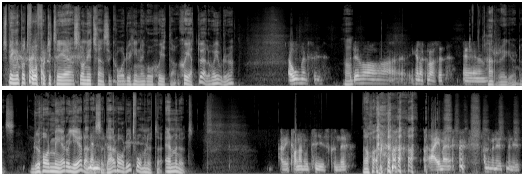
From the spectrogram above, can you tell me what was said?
Springer på 2.43, slår nytt svenskt rekord, du hinner gå och skita. Sket du eller vad gjorde du? Jo, men precis. Ja. Det var hela kalaset. Eh, Herregud alltså. Du har mer att ge där Men- alltså. Där har du ju två minuter. En minut. ja, vi talar nog tio sekunder. Nej, men halv minut, minut.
